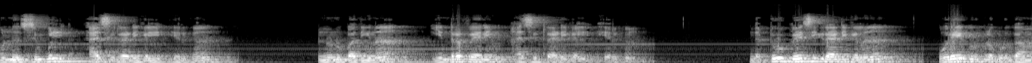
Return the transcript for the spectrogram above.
ஒன்று சிம்பிள் ஆசிட் ரேடிக்கல் இருக்கும். இன்னொன்று பார்த்தீங்கன்னா இன்டர்ஃபேரிங் ஆசிட் ரேடிக்கல் இருக்கும். இந்த டூ பேசிக் ரேடிக்கலும் ஒரே குரூப்பில் கொடுக்காம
